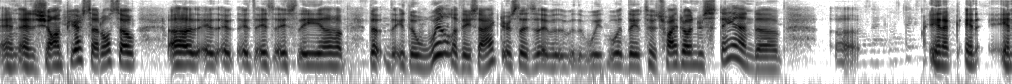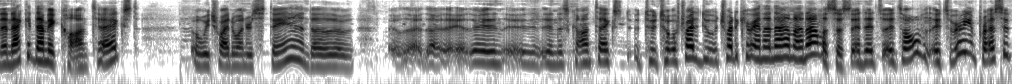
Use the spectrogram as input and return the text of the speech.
and as Jean Pierre said, also it, it, it's the, the the will of these actors. We, we, to try to understand uh, uh, in, a, in, in an academic context, we try to understand uh, in, in, this context to, to try to do try to carry an analysis, and it's it's all it's very impressive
